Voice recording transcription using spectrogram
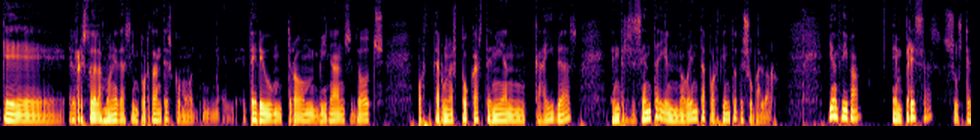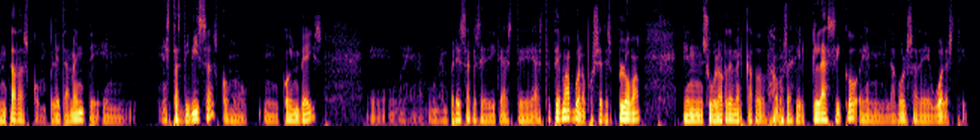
que el resto de las monedas importantes como el Ethereum, Tron, Binance, Doge, por citar unas pocas, tenían caídas entre el 60 y el 90% de su valor. Y encima, Empresas sustentadas completamente en, estas divisas, como mm, Coinbase, eh, una, empresa que se dedica a este, a este tema, bueno, pues se desploma en su valor de mercado, vamos a decir, clásico en la bolsa de Wall Street.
